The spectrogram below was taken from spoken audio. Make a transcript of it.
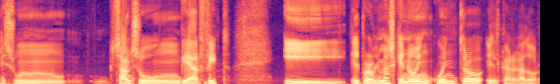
es un Samsung Gear Fit y el problema es que no encuentro el cargador.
